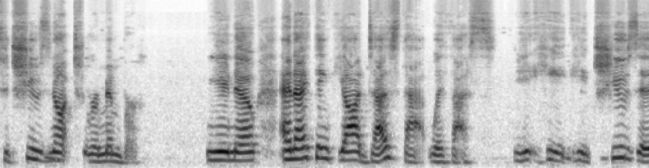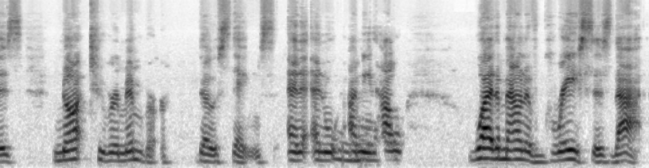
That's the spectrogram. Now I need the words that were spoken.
to choose mm-hmm. not to remember. You know, and I think Yah does that with us. He he, mm-hmm. he chooses not to remember those things, and and I mean, mm-hmm. how what amount of grace is that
